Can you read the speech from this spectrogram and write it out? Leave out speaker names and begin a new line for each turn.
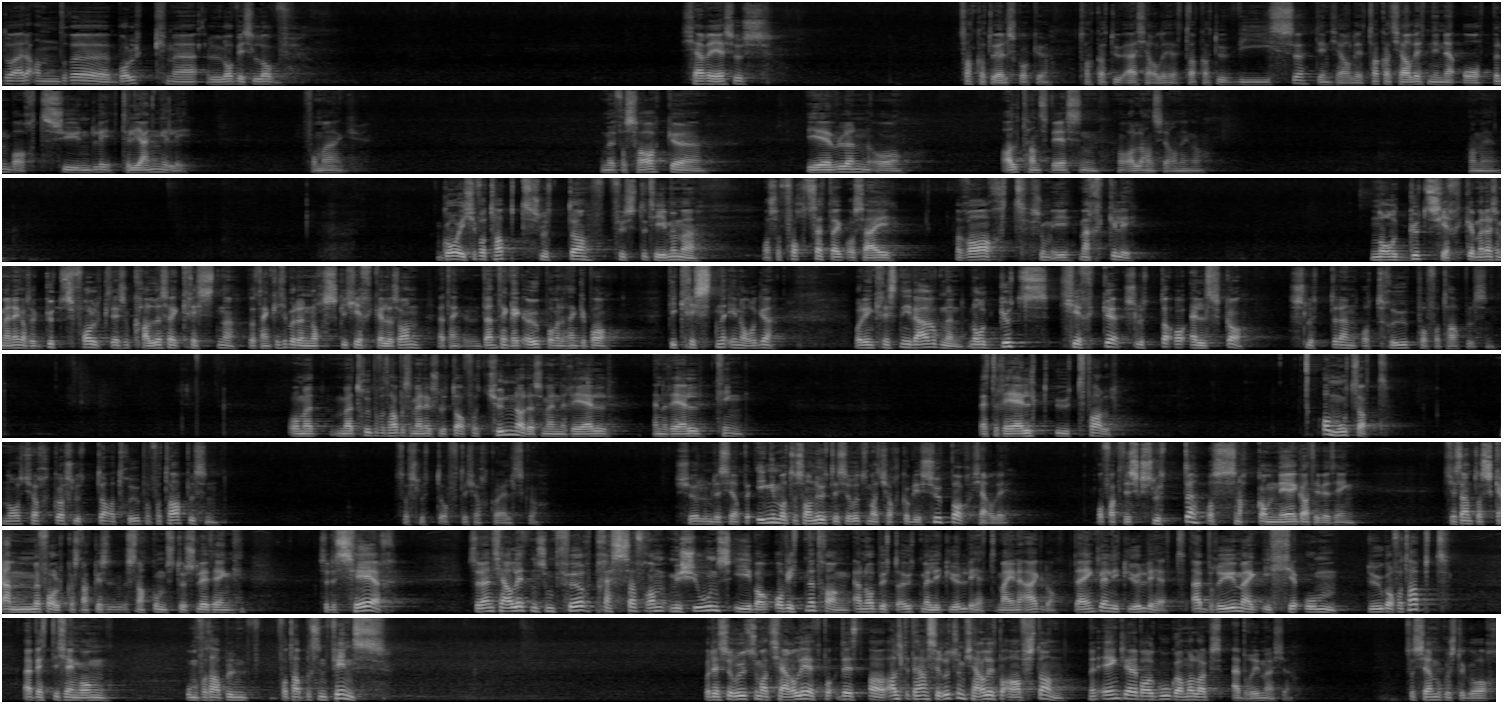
Da er det andre bolk med 'Love is love'. Kjære Jesus. Takk at du elsker oss. Takk at du er kjærlighet. Takk at du viser din kjærlighet. Takk at kjærligheten din er åpenbart, synlig, tilgjengelig for meg. Og vi forsaker djevelen og alt hans vesen og alle hans gjerninger. Amen. Gå ikke fortapt, slutta første time med. Og så fortsetter jeg å si rart som i merkelig. Når Guds kirke, med det som mener jeg altså Guds folk, de som kaller seg kristne Da tenker jeg ikke på Den norske kirke, eller sånn, tenker, den tenker jeg òg på, men jeg tenker på de kristne i Norge og de kristne i verdenen. Når Guds kirke slutter å elske, slutter den å tro på fortapelsen. Og med, med tro på fortapelse mener jeg slutter å forkynne det som en reell, en reell ting. Et reelt utfall. Og motsatt. Når Kirka slutter å tro på fortapelsen, så slutter ofte Kirka å elske. Selv om det ser på ingen måte sånn ut. Det ser ut som at Kirka blir superkjærlig og faktisk slutte å snakke om negative ting. Ikke sant? Å skremme folk og snakke, snakke om stusslige ting. Så det ser så den kjærligheten som før pressa fram misjonsiver og vitnetrang, er nå bytta ut med likegyldighet, mener jeg. da. Det er egentlig en likegyldighet. Jeg bryr meg ikke om du går fortapt. Jeg vet ikke engang om fortappelsen fins. Og det ser ut som at kjærlighet på, det, Alt dette her ser ut som kjærlighet på avstand, men egentlig er det bare god gammeldags 'jeg bryr meg ikke'. Så ser vi hvordan det går.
